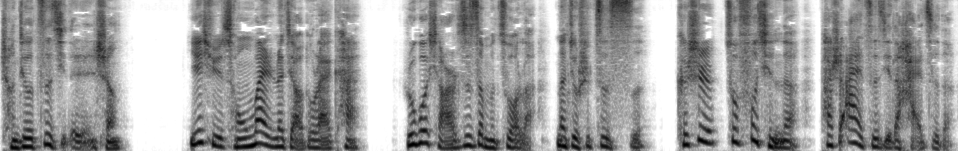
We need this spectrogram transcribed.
成就自己的人生。也许从外人的角度来看，如果小儿子这么做了，那就是自私。可是做父亲的，他是爱自己的孩子的，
